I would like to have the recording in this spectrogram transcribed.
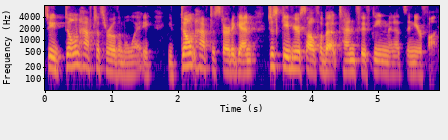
So you don't have to throw them away. You don't have to start again. Just give yourself about 10, 15 minutes and you're fine.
